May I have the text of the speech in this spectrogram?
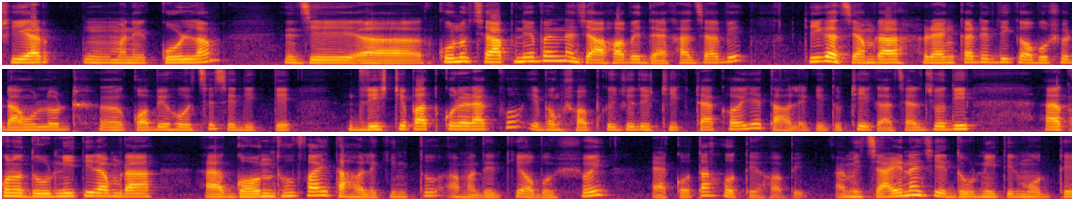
শেয়ার মানে করলাম যে কোনো চাপ নেবেন না, যা হবে দেখা যাবে। ঠিক আছে, আমরা র্যাঙ্ক কার্ডের দিকে অবশ্যই ডাউনলোড কবে হচ্ছে সেদিক দিয়ে দৃষ্টিপাত করে রাখব এবং সব কিছু যদি ঠিকঠাক হয়ে যায় তাহলে কিন্তু ঠিক আছে। আর যদি কোনো দুর্নীতির আমরা গন্ধ পাই তাহলে কিন্তু আমাদেরকে অবশ্যই একতা হতে হবে। আমি চাই না যে দুর্নীতির মধ্যে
